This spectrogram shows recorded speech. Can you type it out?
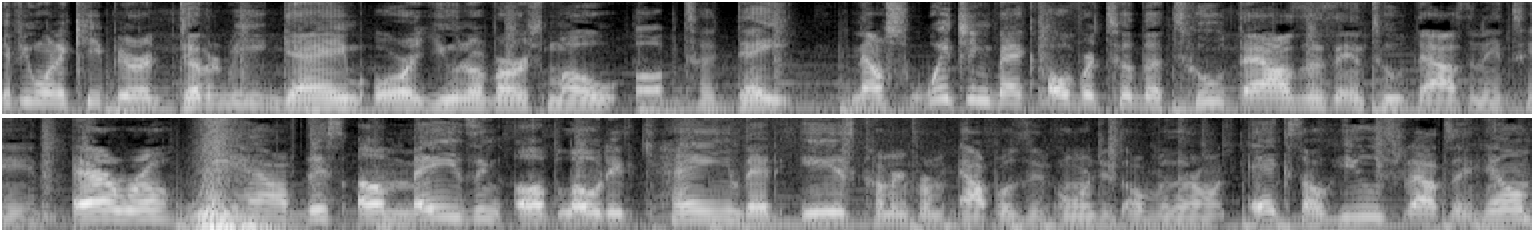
if you want to keep your WWE game or universe mode up to date. Now switching back over to the 2000s and 2010 era, we have this amazing uploaded Kane that is coming from Apples and Oranges over there on X. So huge shout out to him.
